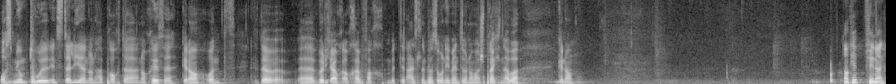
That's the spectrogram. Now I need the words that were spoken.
Osmium-Tool installieren und brauche da noch Hilfe. Genau. Und da äh, würde ich auch, auch einfach mit den einzelnen Personen eventuell nochmal sprechen. Aber genau. Okay, vielen Dank.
